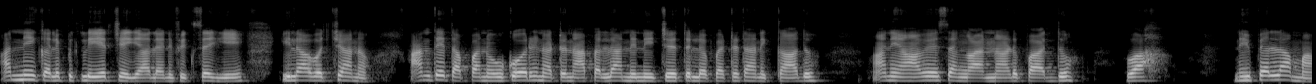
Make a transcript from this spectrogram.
అన్నీ కలిపి క్లియర్ చేయాలని ఫిక్స్ అయ్యి ఇలా వచ్చాను. అంతే తప్ప నువ్వు కోరినట్టు నా పిల్లాన్ని నీ చేతుల్లో పెట్టడానికి కాదు అని ఆవేశంగా అన్నాడు పార్దు. వాహ్! నీ పెళ్ళమ్మా!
